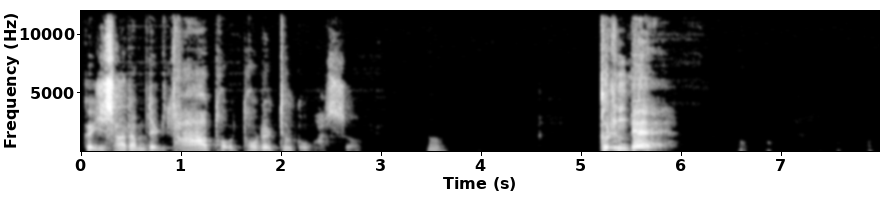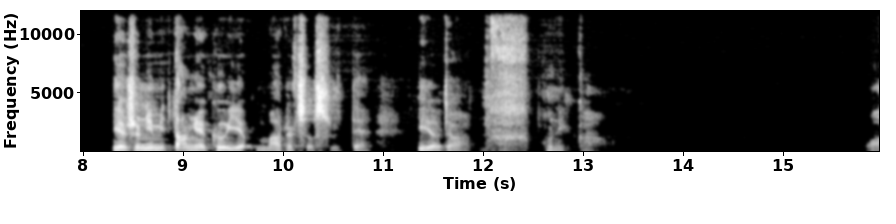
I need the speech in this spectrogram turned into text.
그 이 사람들이 다 돌, 돌을 들고 왔어. 그런데 예수님이 땅에 그 말을 썼을 때 이 여자 딱 보니까 와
